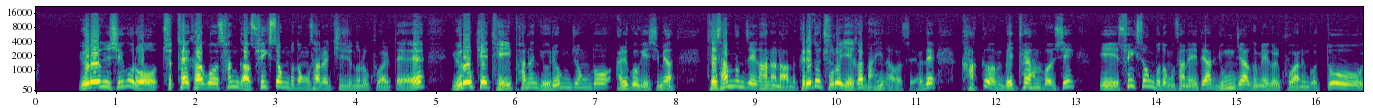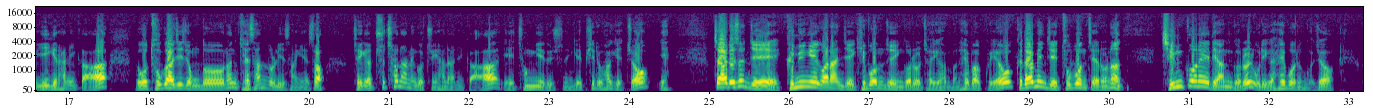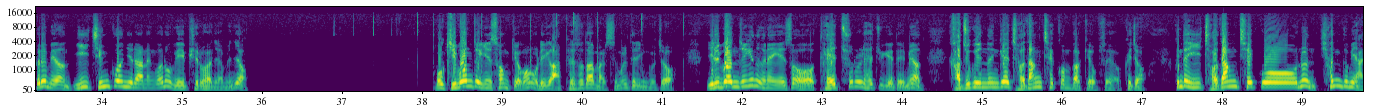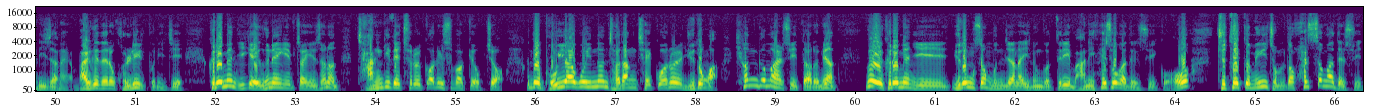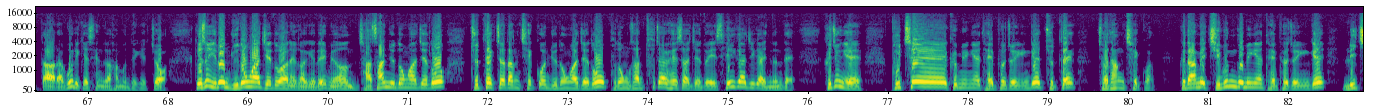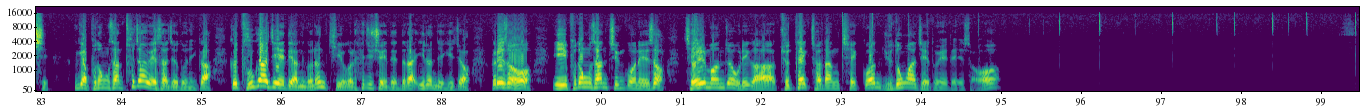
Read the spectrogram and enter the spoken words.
이런 식으로 주택하고 상가, 수익성 부동산을 기준으로 구할 때 이렇게 대입하는 요령 정도 알고 계시면 계산 문제가 하나 나오면 그래도 주로 얘가 많이 나왔어요. 근데 가끔 몇해한 번씩 이 수익성 부동산에 대한 융자 금액을 구하는 것도 얘기를 하니까 요두 가지 정도는 계산 논리상에서 저희가 추천하는 것 중에 하나니까 예, 정리해 두시는 게 필요하겠죠. 예. 자, 그래서 이제 금융에 관한 이제 기본적인 거를 저희가 한번 해봤고요. 그 다음에 이제 두 번째로는 증권에 대한 거를 우리가 해보는 거죠. 그러면 이 증권이라는 거는 왜 필요하냐면요. 뭐 기본적인 성격은 우리가 앞에서 다 말씀을 드린 거죠. 일반적인 은행에서 대출을 해주게 되면 가지고 있는 게 저당 채권밖에 없어요. 그죠? 근데 이 저당 채권은 현금이 아니잖아요. 말 그대로 권리일 뿐이지. 그러면 이게 은행 입장에서는 장기 대출을 꺼릴 수밖에 없죠. 근데 보유하고 있는 저당 채권을 유동화, 현금화할 수 있다 그러면 그 그러면 이 유동성 문제나 이런 것들이 많이 해소가 될 수 있고 주택금융이 좀 더 활성화될 수 있다라고 이렇게 생각하면 되겠죠. 그래서 이런 유동화 제도 안에 가게 되면 자산 유동화 제도, 주택 저당 채권 유동화 제도, 부동산 투자 회사 제도의 세 가지가 있는데 그 중에 부채 금융의 대표적인 게 주택 저당 채권, 그 다음에 지분 금융의 대표적인 게 리치. 그러니까 부동산 투자 회사 제도니까 그 두 가지에 대한 거는 기억을 해 주셔야 되더라 이런 얘기죠. 그래서 이 부동산 증권에서 제일 먼저 우리가 주택 저당 채권 유동화 제도에 대해서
